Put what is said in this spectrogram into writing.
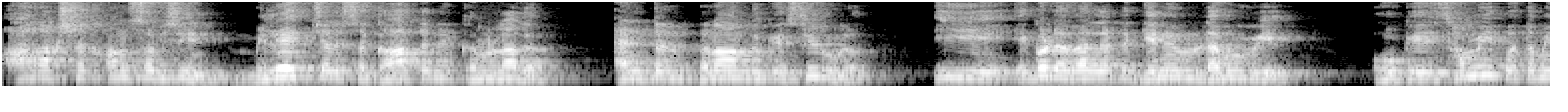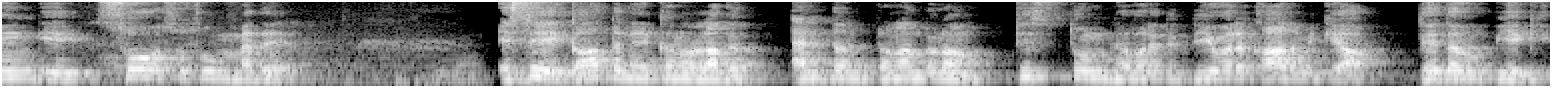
ආරක්ෂක අංශ විසින් මිලේච්ඡ ලෙස ඝාතනය කරන ලද ඇන්ටන් ප්‍රනාන්දුගේ සිරුර ඊයේ එගොඩවැල්ලට ගෙනෙනු ලැබුවේ ඔහුගේ සමීපතමයින්ගේ සෝසුසුම් මැදය. එසේ ඝාතනය කරන ලද ඇන්ටන් ප්‍රනන්දු නම් 33 හැවරදි දීවර කාර්මිකයා දෙදරුපියකි.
